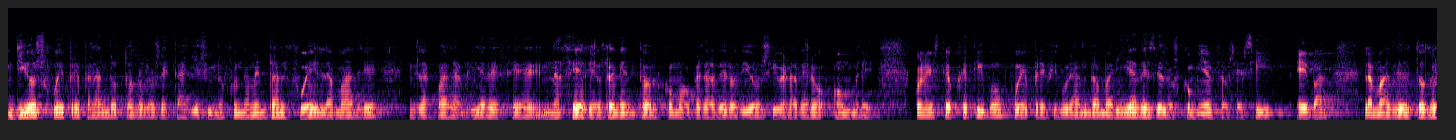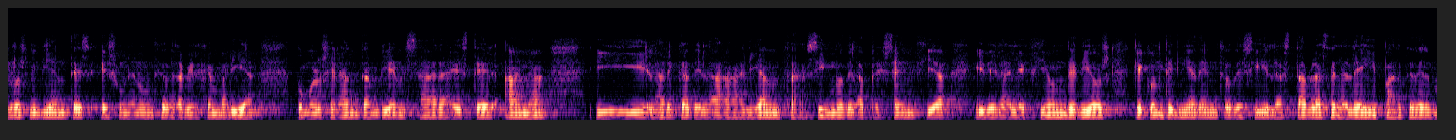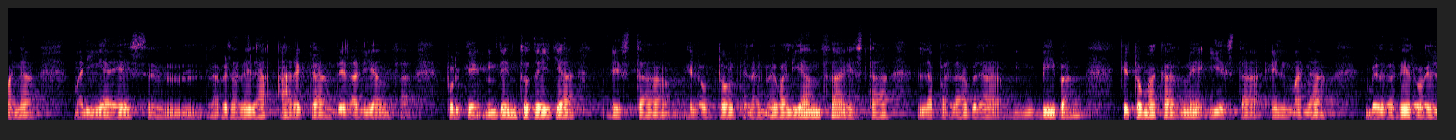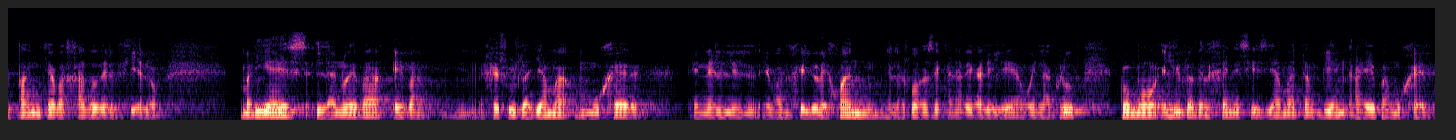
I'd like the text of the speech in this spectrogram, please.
Dios fue preparando todos los detalles y uno fundamental fue la madre de la cual habría de nacer el Redentor como verdadero Dios y verdadero hombre. Con este objetivo fue prefigurando a María desde los comienzos y así Eva, la madre de todos los vivientes, es un anuncio de la Virgen María, como lo serán también Sara, Esther, Ana, y el arca de la alianza, signo de la presencia y de la elección de Dios, que contenía dentro de sí las tablas de la ley y parte del maná. María es eh, la verdadera arca de la alianza, porque dentro de ella está el autor de la nueva alianza, está la palabra viva que toma carne y está el maná verdadero, el pan que ha bajado del cielo. María es la nueva Eva. Jesús la llama mujer en el Evangelio de Juan, en las bodas de Cana de Galilea o en la cruz, como el libro del Génesis llama también a Eva mujer.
